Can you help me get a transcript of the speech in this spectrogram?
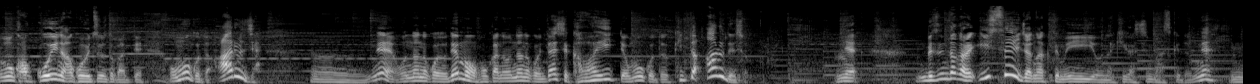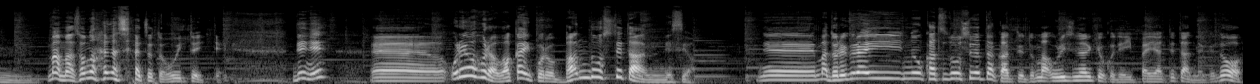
おかっこいいな、こいつとかって思うことあるじゃん。うんね女の子でも他の女の子に対して可愛いって思うこときっとあるでしょ。ね。別にだから異性じゃなくてもいいような気がしますけどね。うん。まあまあその話はちょっと置いといて。でね、えー、俺はほら若い頃バンドしてたんですよ。で、まあどれぐらいの活動してたかっていうと、まあオリジナル曲でいっぱいやってたんだけど、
